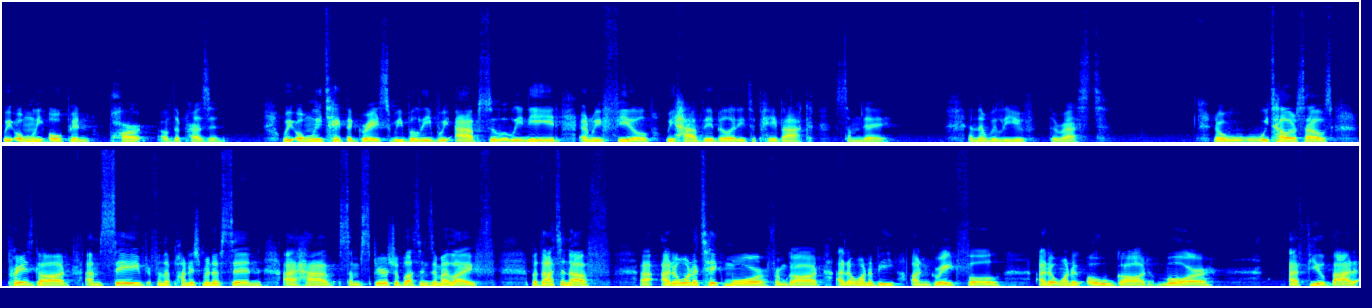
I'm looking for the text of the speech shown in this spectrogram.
We only open part of the present. We only take the grace we believe we absolutely need and we feel we have the ability to pay back someday. And then we leave the rest. No, we tell ourselves, Praise God, I'm saved from the punishment of sin. I have some spiritual blessings in my life, but that's enough. Uh, I don't want to take more from God. I don't want to be ungrateful. I don't want to owe God more. I feel bad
